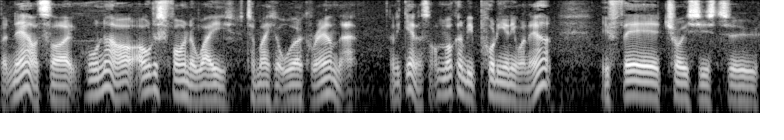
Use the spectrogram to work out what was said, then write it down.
But now it's like, well, no, I'll just find a way to make it work around that. And again, I'm not going to be putting anyone out. If their choice is to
